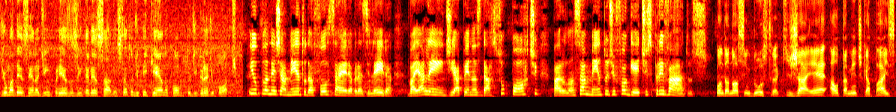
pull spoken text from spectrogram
de uma dezena de empresas interessadas, tanto de pequeno quanto de grande porte. E o planejamento da Força Aérea Brasileira vai além de apenas dar suporte para o lançamento de foguetes privados. Quando a nossa indústria, que já é altamente capaz,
